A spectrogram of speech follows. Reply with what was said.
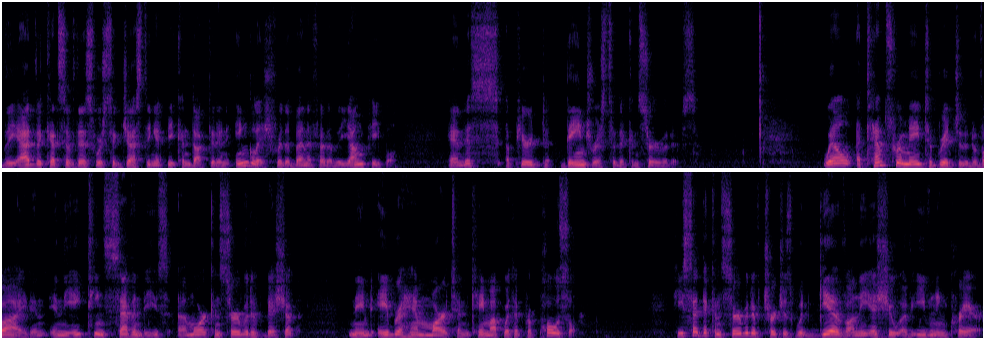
the advocates of this were suggesting it be conducted in English for the benefit of the young people. And this appeared dangerous to the conservatives. Well, attempts were made to bridge the divide. In, in the 1870s, a more conservative bishop named Abraham Martin came up with a proposal. He said the conservative churches would give on the issue of evening prayer,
